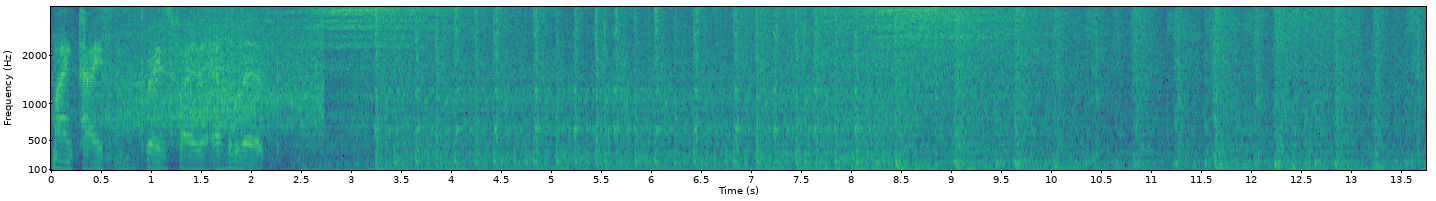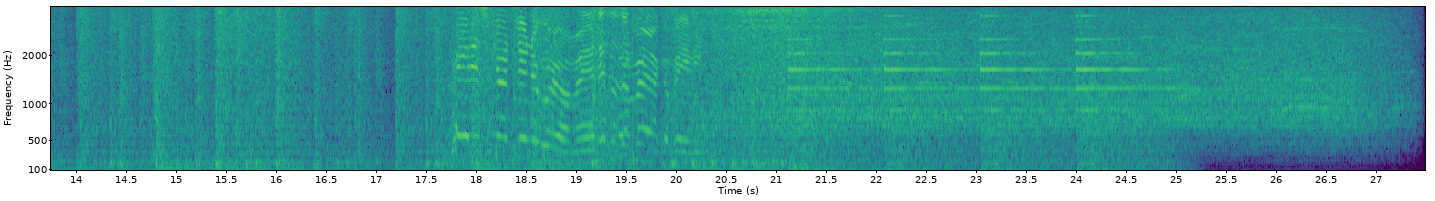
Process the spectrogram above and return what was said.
Mike Tyson, greatest fighter that ever lived. Greatest country in the world, man. This is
